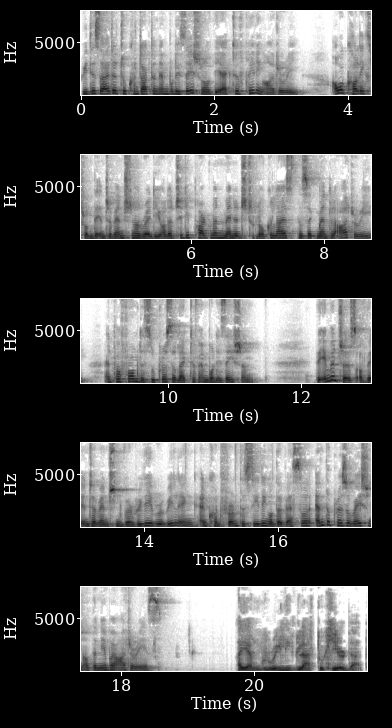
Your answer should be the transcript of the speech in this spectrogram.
we decided to conduct an embolization of the active bleeding artery. Our colleagues from the interventional radiology department managed to localize the segmental artery and performed a supraselective embolization. The images of the intervention were really revealing and confirmed the sealing of the vessel and the preservation of the nearby arteries. I am really glad to hear that.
